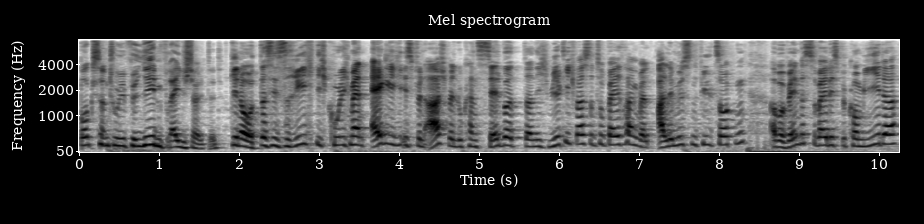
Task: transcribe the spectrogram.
Boxhandschuhe für jeden freigeschaltet. Genau, das ist richtig cool. Ich meine, eigentlich ist für den Arsch, weil du kannst selber da nicht wirklich was dazu beitragen, weil alle müssen viel zocken. Aber wenn das soweit ist, bekommt jeder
